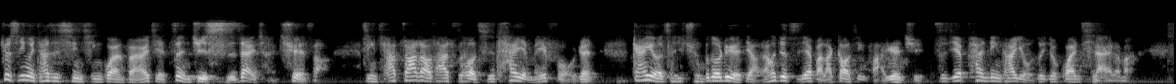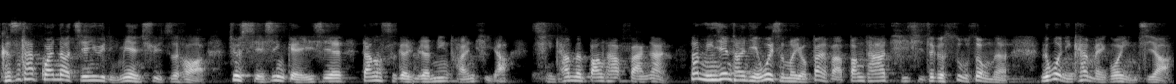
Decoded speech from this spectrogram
就是因为他是性侵惯犯，而且证据实在很确凿。警察抓到他之后，其实他也没否认，该有的程序全部都略掉，然后就直接把他告进法院去，直接判定他有罪就关起来了嘛。可是他关到监狱里面去之后啊，就写信给一些当时的人民团体啊，请他们帮他翻案。那民间团体为什么有办法帮他提起这个诉讼呢？如果你看美国影集啊，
